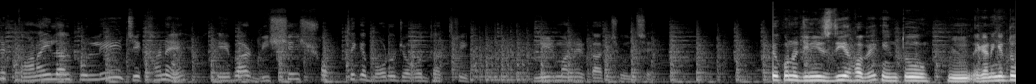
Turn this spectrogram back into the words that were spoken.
যে কানাইলাল পল্লী, যেখানে এবার বিশ্বের সব থেকে বড় জগদ্ধাত্রী নির্মাণের কাজ চলছে। কোনো জিনিস দিয়ে হবে, কিন্তু এখানে কিন্তু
